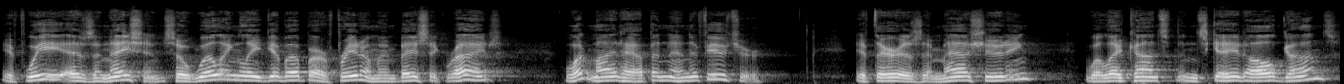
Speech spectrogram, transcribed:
If we as a nation so willingly give up our freedom and basic rights, what might happen in the future? If there is a mass shooting, will they confiscate all guns?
